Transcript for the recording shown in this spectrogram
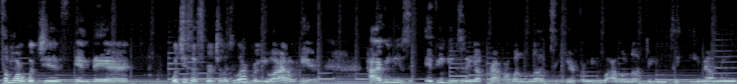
some more witches in there, witches or spiritualists, whoever you are. I don't care. However, you use if you use it in your craft, I would love to hear from you. I would love for you to email me,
